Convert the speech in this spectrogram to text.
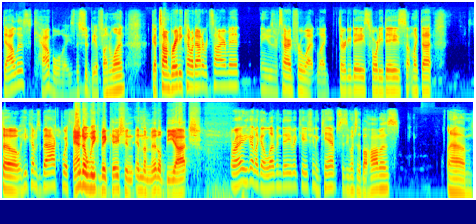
Dallas Cowboys. This should be a fun one. Got Tom Brady coming out of retirement. He was retired for what, like 30 days, 40 days, something like that. So, he comes back with And a week vacation in the middle, biatch. right? He got like an 11 day vacation in camp since he went to the Bahamas. Um,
